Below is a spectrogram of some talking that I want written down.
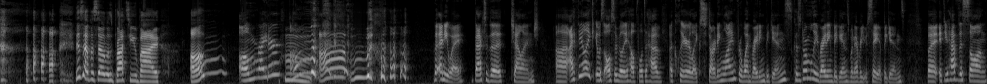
this episode was brought to you by Um um writer um Ah Ooh. But anyway, back to the challenge. Uh, I feel like it was also really helpful to have a clear like starting line for when writing begins, because normally writing begins whenever you say it begins. But if you have this song,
